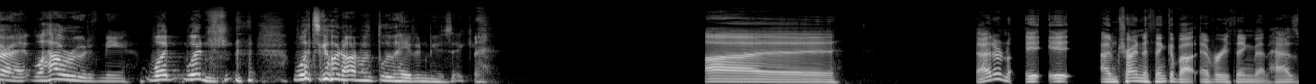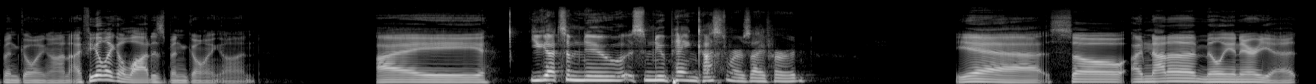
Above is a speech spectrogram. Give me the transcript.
right. Well, how rude of me. What what what's going on with Blue Haven Music? Uh, I don't know. It, it. I'm trying to think about everything that has been going on. I feel like a lot has been going on. I You got some new some new paying customers, I've heard. yeah. So I'm not a millionaire yet.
